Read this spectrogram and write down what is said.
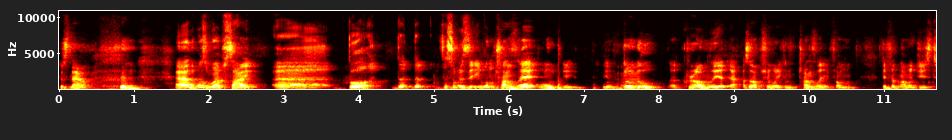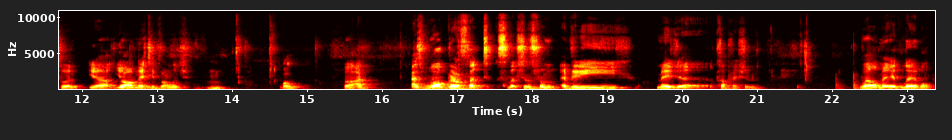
just now. uh, there was a website, uh, but the, the, for some reason it won't translate. It, in Google uh, Chrome they- has an option where you can translate it from different languages to a, your your native language. Well, But I, as well, Grand Select selections from every major corporation, well made label.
